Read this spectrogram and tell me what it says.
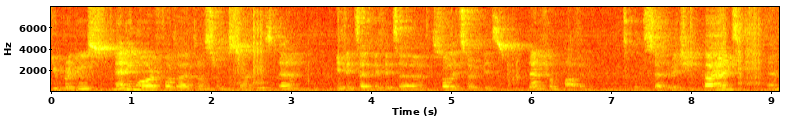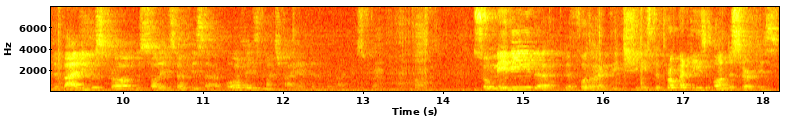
you produce many more photoelectrons from the surface than if it's a, if it's a solid surface than from powder. Saturation current, and the values from the solid surface are always much higher than the values from So maybe the, the photoelectric sheaths, the properties on the surface,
